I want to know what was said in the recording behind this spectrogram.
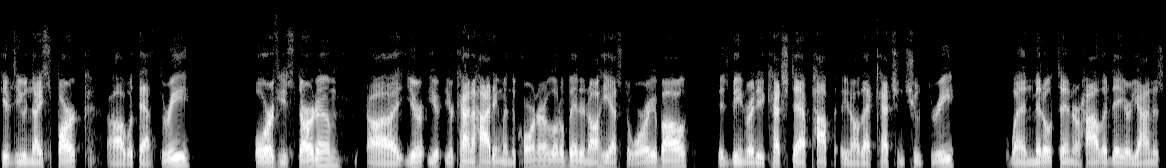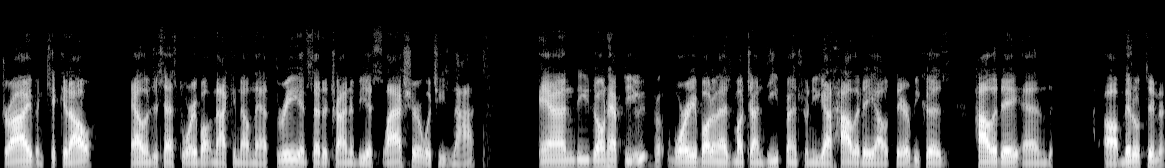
gives you a nice spark uh, with that three. Or if you start him, uh, you're you're, you're kind of hiding him in the corner a little bit, and all he has to worry about is being ready to catch that pop, you know, that catch and shoot three when Middleton or Holiday or Giannis drive and kick it out. Allen just has to worry about knocking down that three instead of trying to be a slasher, which he's not. And you don't have to worry about him as much on defense when you got Holiday out there because Holiday and uh, Middleton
